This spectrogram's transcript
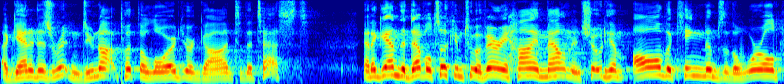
Again it is written, Do not put the Lord your God to the test. And again, the devil took him to a very high mountain and showed him all the kingdoms of the world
